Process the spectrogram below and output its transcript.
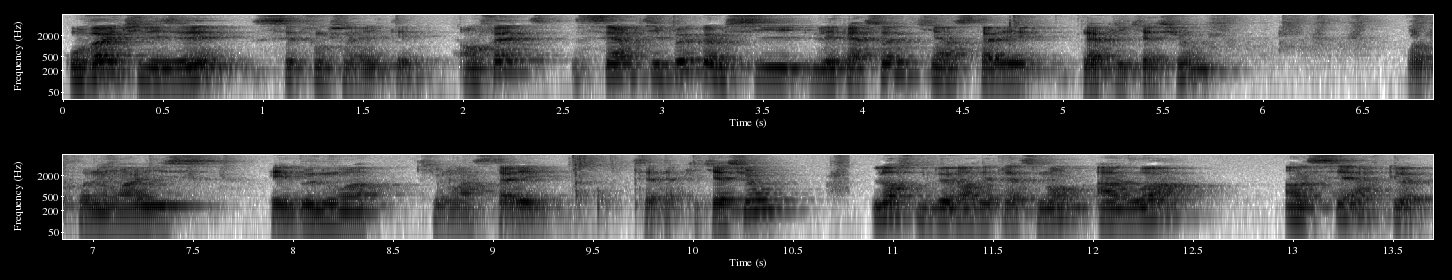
On va utiliser cette fonctionnalité. En fait, c'est un petit peu comme si les personnes qui installaient l'application, reprenons Alice et Benoît qui ont installé cette application, lorsque de leur déplacement, avoir un cercle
